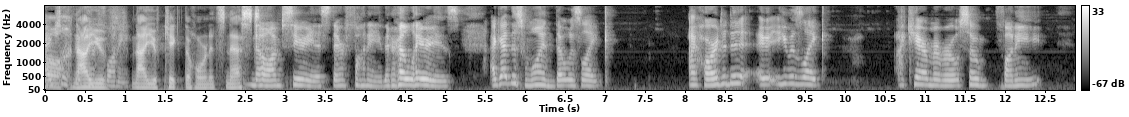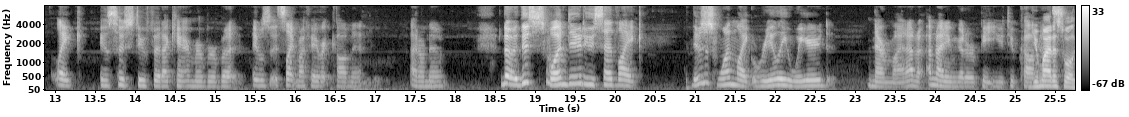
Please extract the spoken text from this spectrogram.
Oh, now you've funny. now you've kicked the hornet's nest. No, I'm serious. They're funny. They're hilarious. I got this one that was like, I hearted it. It- He was like, I can't remember. It was so funny. Like it was so stupid. I can't remember, but it was. It's like my favorite comment. I don't know. No, this is one dude who said like, there's this one like really weird. Never mind. I don't, I'm not even gonna repeat YouTube comments. you might as well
